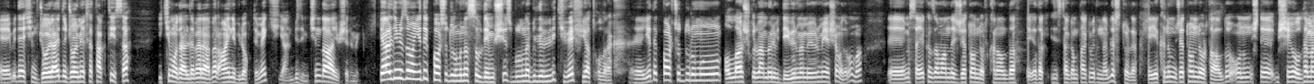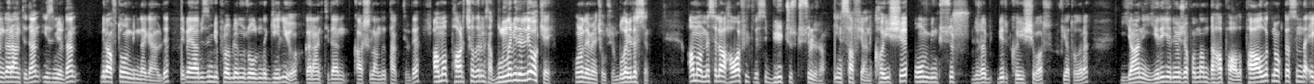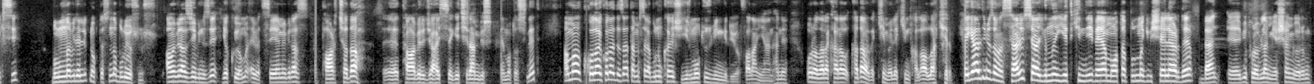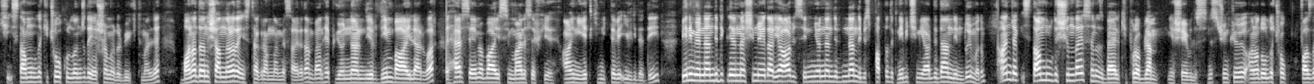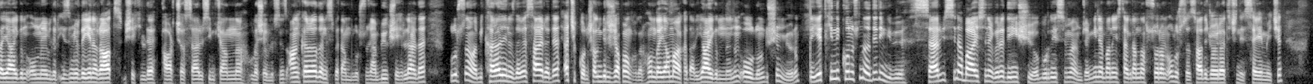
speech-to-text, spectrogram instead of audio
E, bir de şimdi Joyride'de Joymax'e taktıysa iki modelde beraber aynı blok demek. Yani bizim için daha iyi bir şey demek. Geldiğimiz zaman yedek parça durumu nasıl demişiz? Bulunabilirlik ve fiyat olarak. E, yedek parça durumu Allah'a şükür ben böyle bir devirme mevirme yaşamadım ama e, mesela yakın zamanda Jet 14 kanalda ya da Instagram'ı takip edenler bilir story'den. E, yakınım Jet 14 aldı. Onun işte bir şey oldu. Hemen garantiden İzmir'den bir hafta 10 günde geldi. Veya bizim bir problemimiz olduğunda geliyor garantiden karşılandığı takdirde. Ama parçaları mesela bulunabilirliği okey. Onu demeye çalışıyorum. Bulabilirsin. Ama mesela hava filtresi 1300 küsür lira. İnsaf yani. Kayışı 10.000 küsür lira bir kayışı var fiyat olarak. Yani yeri geliyor Japon'dan daha pahalı. Pahalılık noktasında eksi, bulunabilirlik noktasında buluyorsunuz. Ama biraz cebinizi yakıyor mu? Evet SM biraz parçada e, tabiri caizse geçiren bir e, motosiklet. Ama kolay kolay da zaten mesela bunun kayışı 20-30 bin gidiyor falan yani. Hani Oralara kadar da kim öyle kim kala Allah kerim. Ve geldiğimiz zaman servis yaygınlığı, yetkinliği veya muhatap bulma gibi şeylerde ben e, bir problem yaşamıyorum ki İstanbul'daki çoğu kullanıcı da yaşamıyordur büyük ihtimalle. Bana danışanlara da Instagram'dan vesaireden ben hep yönlendirdiğim bayiler var. Her SM bayisi maalesef ki aynı yetkinlikte ve ilgide değil. Benim yönlendirdiklerimden şimdiye kadar ya abi senin yönlendirdiğinden de biz patladık ne biçim yerde dendiğini duymadım. Ancak İstanbul dışındaysanız belki problem yaşayabilirsiniz. Çünkü Anadolu'da çok fazla yaygın olmayabilir. İzmir'de yine rahat bir şekilde parça servis imkanına ulaşabilirsiniz. Ankara'da da nispeten bulursunuz. Yani büyük şehirlerde bulursun ama bir Karadeniz'de vesairede açık konuşalım bir Japon kadar Honda Yamaha kadar yaygınlığının olduğunu düşünmüyorum. E, Yetkinlik konusunda da dediğim gibi servisine bayisine göre değişiyor. Burada isim vermeyeceğim. Yine bana Instagram'dan soran olursa sadece Joyride için değil SM için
